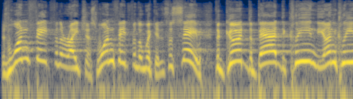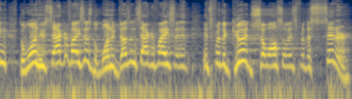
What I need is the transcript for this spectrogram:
There's one fate for the righteous, one fate for the wicked. It's the same. The good, the bad, the clean, the unclean, the one who sacrifices, the one who doesn't sacrifice. It's for the good, so also is for the sinner.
